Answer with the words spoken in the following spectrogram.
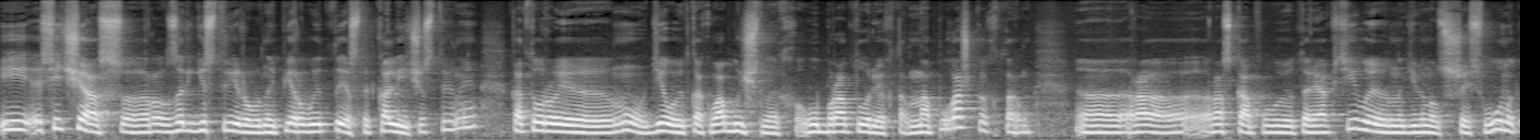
И сейчас э, зарегистрированы первые тесты количественные, которые ну, делают как в обычных лабораториях там, на плашках, там, э, раскапывают реактивы на 96 лунок.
